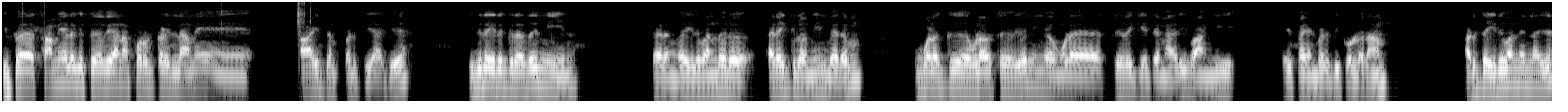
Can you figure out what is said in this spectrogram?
இப்ப சமையலுக்கு தேவையான பொருட்கள் எல்லாமே ஆயத்தப்படுத்தியாச்சு இதுல இருக்கிறது மீன். பாருங்க இது வந்து ஒரு அரை கிலோ மீன் வரும் உங்களுக்கு எவ்வளவு தேவையோ நீங்க உங்களோட தேவைக்கு ஏற்ற மாதிரி வாங்கி பயன்படுத்தி கொள்ளலாம். அடுத்து இது வந்து என்ன இது?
